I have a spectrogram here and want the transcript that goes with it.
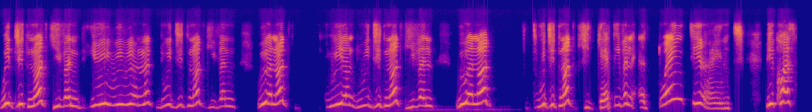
we did not given we, we were not we did not given we were not we, we did not given we were not we did not get even a 20 rent because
